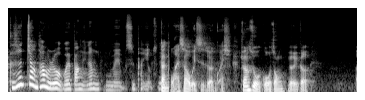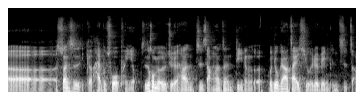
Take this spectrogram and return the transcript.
可是这样，他们如果不会帮你，那么你们也不是朋友。但我还是要维持这段关系。就像是我国中有一个，呃，算是一个还不错的朋友，只是后面我就觉得他很智障，他真的很低能儿，我就跟他在一起，我就变更智障，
